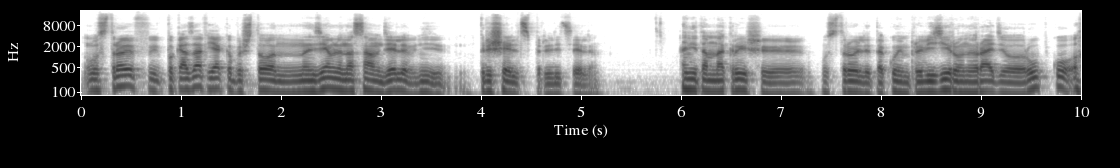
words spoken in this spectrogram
устроив и показав якобы, что на Землю на самом деле пришельцы прилетели. Они там на крыше устроили такую импровизированную радиорубку,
